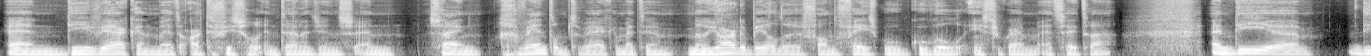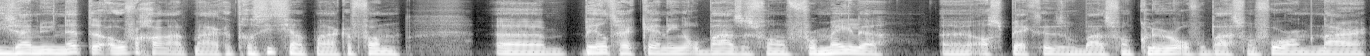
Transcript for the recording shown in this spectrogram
En die werken met artificial intelligence en zijn gewend om te werken met de miljarden beelden van Facebook, Google, Instagram, et. En die, die zijn nu net de overgang aan het maken, transitie aan het maken van eh, beeldherkenning op basis van formele eh, aspecten, dus op basis van kleur of op basis van vorm, naar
